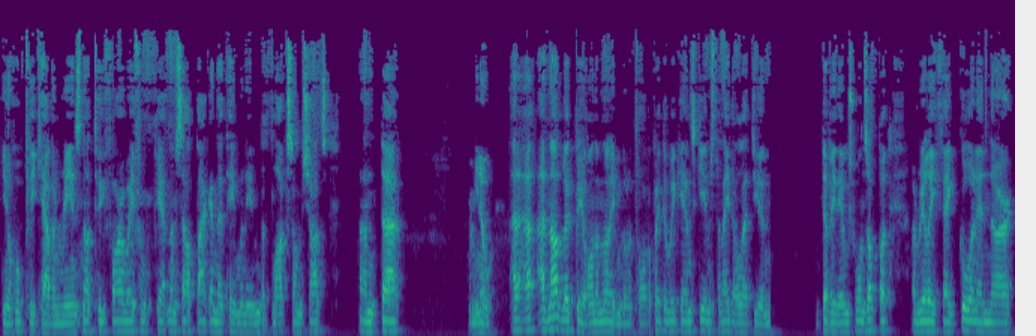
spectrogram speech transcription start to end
You know, hopefully Kevin Raine's not too far away from getting himself back in the team when able to block some shots. And uh, you know, I, I've not looked beyond. I'm not even going to talk about the weekend's games tonight. I'll let you divvy those ones up. But I really think going in there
